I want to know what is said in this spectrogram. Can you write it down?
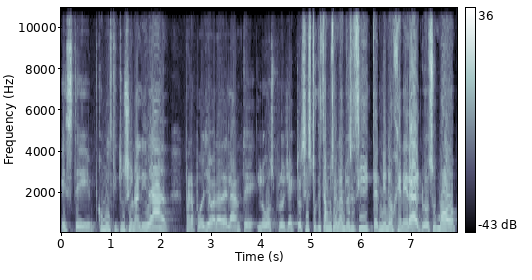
este, como institucionalidad para poder llevar adelante los proyectos. Esto que estamos hablando es así, término general, grosso modo,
